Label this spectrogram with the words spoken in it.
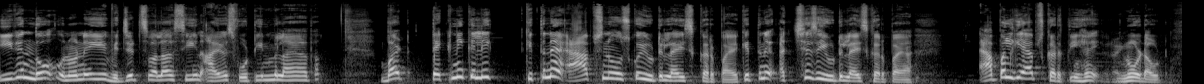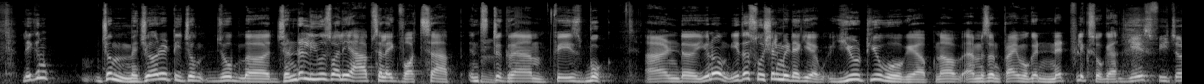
इवन दो उन्होंने ये विजिट्स वाला सीन आई एस फोर्टीन में लाया था बट टेक्निकली कितने ऐप्स ने उसको यूटिलाइज कर पाए कितने अच्छे से यूटिलाइज कर पाया। एप्पल की ऐप्स करती हैं नो डाउट लेकिन जो मेजोरिटी जो जो जनरल यूज़ वाली ऐप्स हैं like WhatsApp Instagram Facebook and you know ये तो सोशल मीडिया की यूट्यूब हो गया अपना अमेजोन प्राइम हो गया नेटफ्लिक्स हो गया। ये इस फीचर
